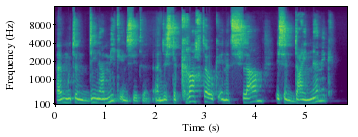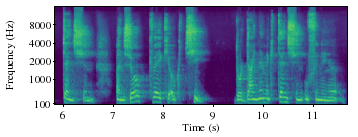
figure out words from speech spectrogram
Er moet een dynamiek in zitten. En dus de kracht ook in het slaan is een dynamic tension. En zo kweek je ook chi door dynamic tension oefeningen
